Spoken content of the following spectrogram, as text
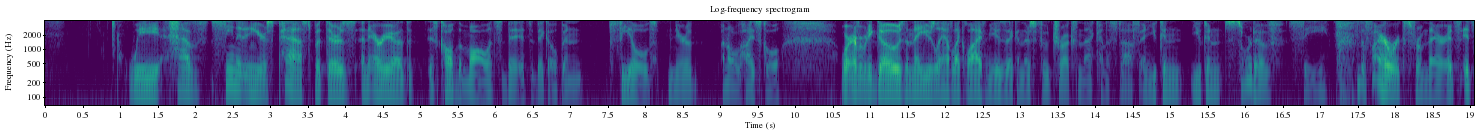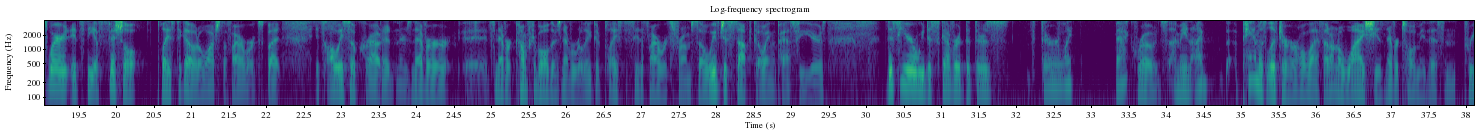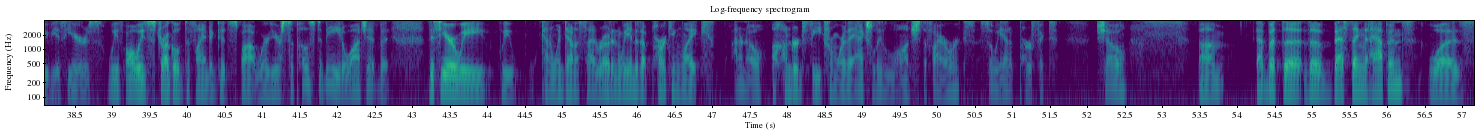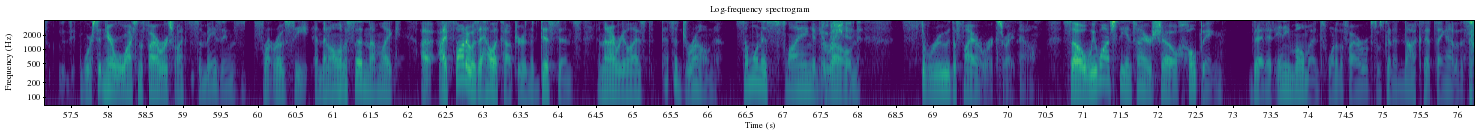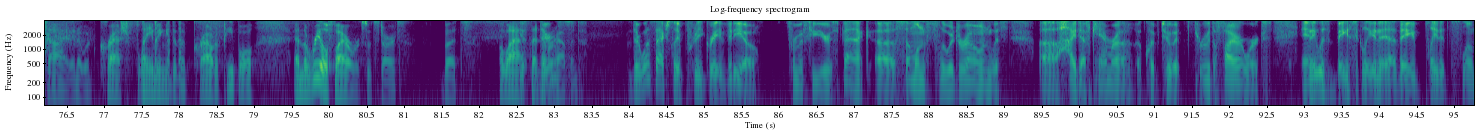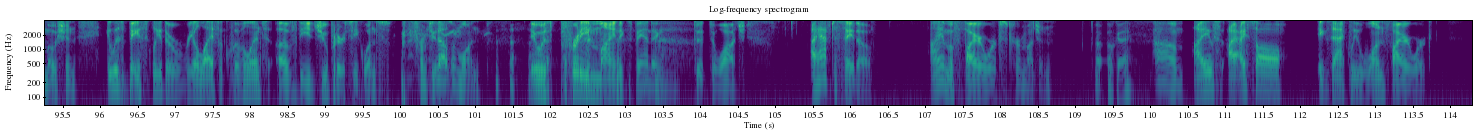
We have seen it in years past, but there's an area that is called the mall. It's a bit, it's a big open field near an old high school where everybody goes and they usually have like live music and there's food trucks and that kind of stuff and you can you can sort of see the fireworks from there. It's it's where it's the official place to go to watch the fireworks but it's always so crowded and there's never it's never comfortable. There's never really a good place to see the fireworks from. So we've just stopped going the past few years. This year we discovered that there's there are like back roads. I mean i Pam has lived here her whole life. I don't know why she has never told me this in previous years. We've always struggled to find a good spot where you're supposed to be to watch it, but this year we we kind of went down a side road and we ended up parking like I don't know a hundred feet from where they actually launched the fireworks. So we had a perfect show. Um, Uh, but the the best thing that happened was we're sitting here, we're watching the fireworks. We're like, this is amazing. This is front row seat. And then all of a sudden, I'm like, I, I thought it was a helicopter in the distance, and then I realized that's a drone. Someone is flying a Oh, drone shit. through the fireworks right now. So we watched the entire show hoping that at any moment one of the fireworks was going to knock that thing out of the sky and it would crash flaming into the crowd of people and the real fireworks would start. But alas, Yeah, that never happened. There was actually a pretty great video from a few years back. Uh, someone flew a drone with a high def camera equipped to it through the fireworks, and it was basically, and uh, they played it slow motion. It was basically the real life equivalent of the Jupiter sequence from 2001. it was pretty mind expanding to, to watch. I have to say though, I am a fireworks curmudgeon. Uh, okay. Um, I've I, I saw exactly one firework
